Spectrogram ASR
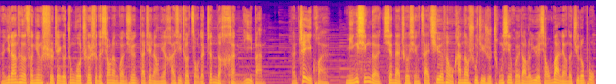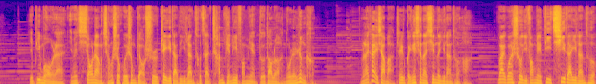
那伊兰特曾经是这个中国车市的销量冠军，但这两年韩系车走的真的很一般，但这一款明星的现代车型在七月份我看到数据是重新回到了月销万辆的俱乐部。也并不偶然，因为销量强势回升，表示这一代的伊兰特在产品力方面得到了很多人认可。我们来看一下吧，这个北京现代新的伊兰特啊，外观设计方面，第七代伊兰特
